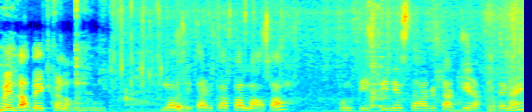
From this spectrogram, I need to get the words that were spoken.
ਮੇਲਾ ਦੇਖਣ। ਲਓ ਜੀ ਤੜਕਾ ਆਪਾਂ ਲਾਤਾ। ਹੁਣ ਬੀਬੀ ਨੇ ਸਾਗ ਢੱਕ ਕੇ ਰੱਖ ਦੇਣਾ ਹੈ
